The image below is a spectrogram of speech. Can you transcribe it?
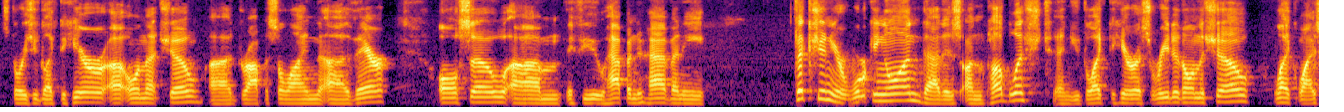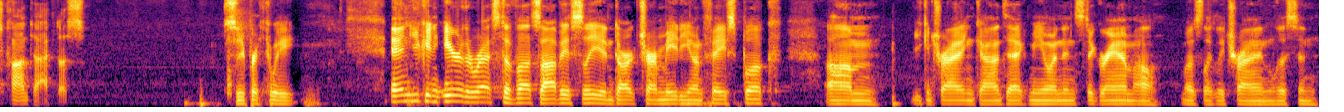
stories you'd like to hear uh, on that show, uh, drop us a line uh, there. Also, um, if you happen to have any fiction you're working on that is unpublished and you'd like to hear us read it on the show, likewise contact us. Super sweet. And you can hear the rest of us, obviously, in Dark Charm Media on Facebook. Um, you can try and contact me on Instagram. I'll most likely try and listen,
